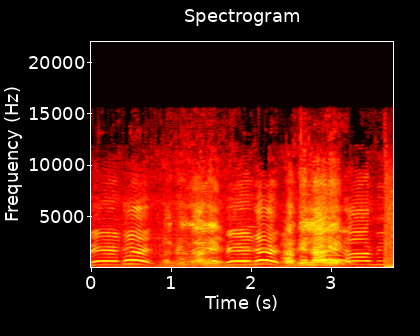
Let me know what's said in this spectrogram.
మేడే మేడే కార్మిక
